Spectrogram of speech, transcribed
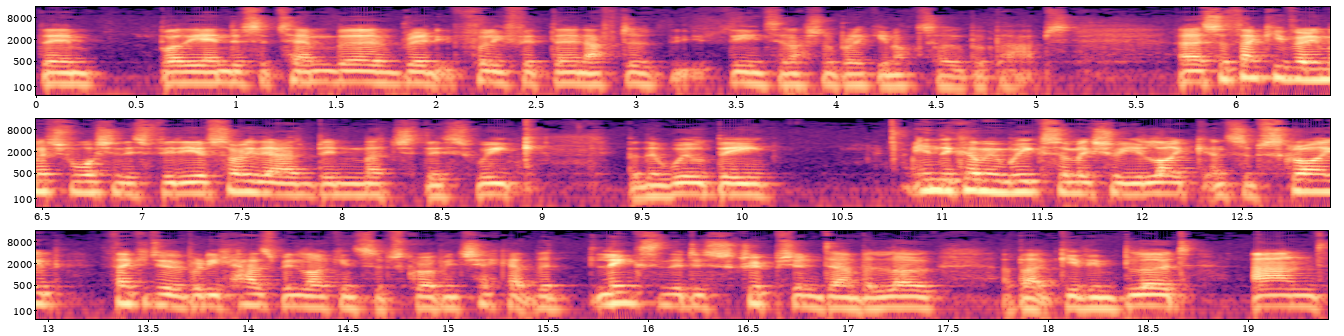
then by the end of September, ready, fully fit then after the, international break in October perhaps. Uh, so thank you very much for watching this video. Sorry there hasn't been much this week, but there will be in the coming weeks, so make sure you like and subscribe. Thank you to everybody who has been liking subscribing. Check out the links in the description down below about giving blood and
